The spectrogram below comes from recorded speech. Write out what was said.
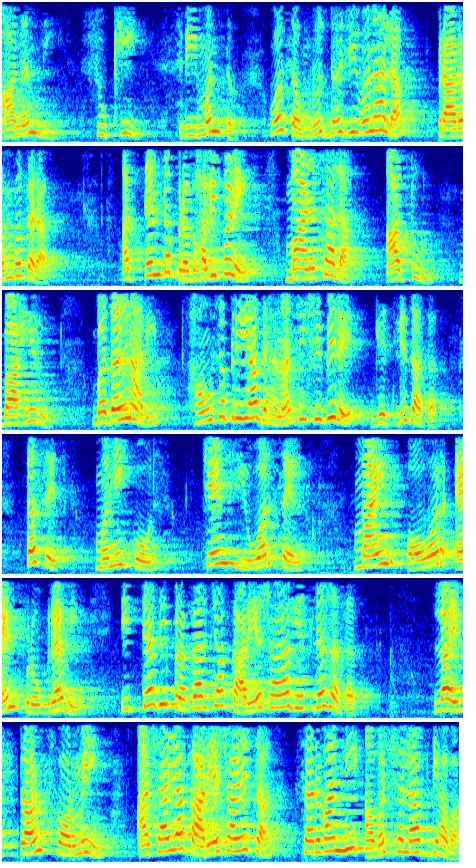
आनंदी सुखी श्रीमंत व समृद्ध जीवनाला प्रारंभ करा. अत्यंत प्रभावीपणे माणसाला आतून बाहेरून बदलणारी हंसक्रिया ध्यानाची शिबिरे घेतली जातात. तसेच money course change yourself mind power and programming इत्यादी प्रकारच्या कार्यशाळा घेतल्या जातात. लाईफ ट्रान्सफॉर्मिंग अशा या कार्यशाळेचा सर्वांनी अवश्य लाभ घ्यावा.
